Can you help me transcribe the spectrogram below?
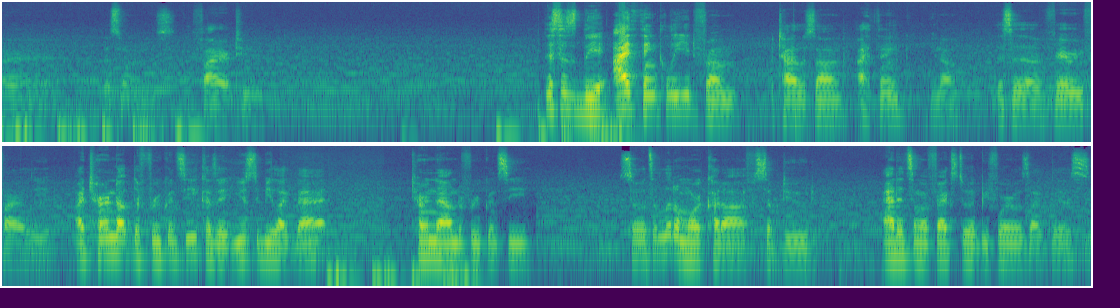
Uh, this one's fire too. This is the I think lead from a Tyler song. I think you know. This is a very fire lead. I turned up the frequency because it used to be like that. Turned down the frequency, so it's a little more cut off, subdued. Added some effects to it before it was like this,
